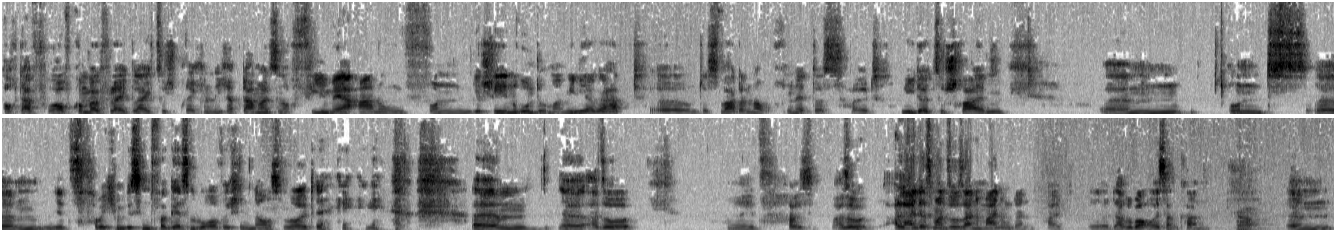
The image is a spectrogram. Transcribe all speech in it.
auch darauf kommen wir vielleicht gleich zu sprechen, ich habe damals noch viel mehr Ahnung von Geschehen rund um Arminia gehabt äh, und das war dann auch nett, das halt niederzuschreiben. Ähm, und ähm, jetzt habe ich ein bisschen vergessen, worauf ich hinaus wollte. ähm, äh, also äh, jetzt habe ich also allein, dass man so seine Meinung dann halt äh, darüber äußern kann. Ja. Ähm,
